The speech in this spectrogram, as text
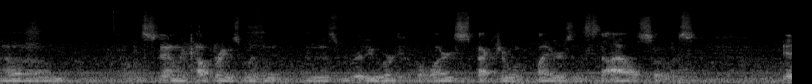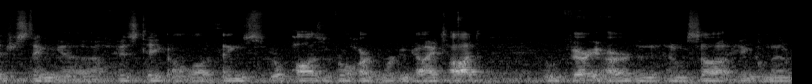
Um, Stanley Cup rings with him and has really worked with a large spectrum of players and styles. So it was interesting, uh, his take on a lot of things. Real positive, real hard-working guy. Todd worked very hard, and, and we saw incremental,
